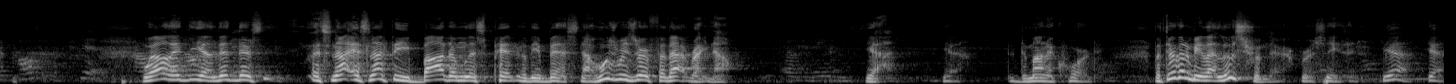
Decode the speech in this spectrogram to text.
It calls it the pit. How Well, it, yeah, the there's, it's not, it's not the bottomless pit or the abyss. Now, who's reserved for that right now? Oh, demons. Yeah, yeah, the demonic horde. But they're going to be let loose from there for a season. Yeah, yeah,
